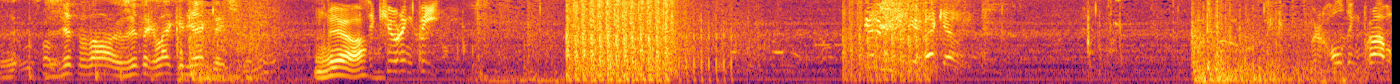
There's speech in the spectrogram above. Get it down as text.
Ze, ze zitten wel, ze zitten gelijk in die jongen. Ja. Securing B. Bravo.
